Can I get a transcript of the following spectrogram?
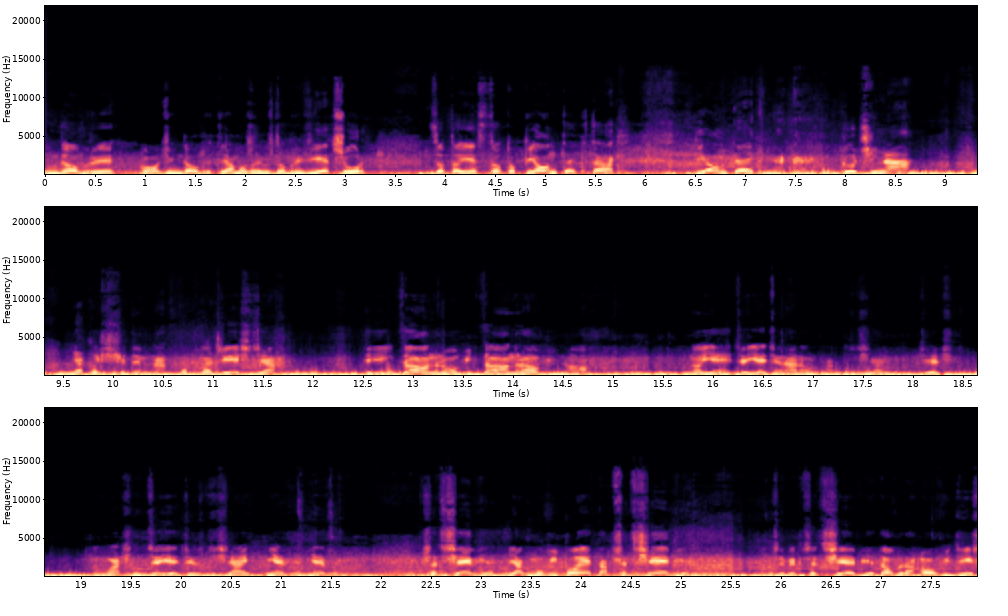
Dzień dobry. O, dzień dobry. Ty, a może już dobry wieczór? Co to jest? Co to? Piątek, tak? Piątek, godzina jakoś 17.20. Ty, i co on robi? Co on robi? No, no jedzie, jedzie na rolkach dzisiaj gdzieś. No właśnie, gdzie jedziesz dzisiaj? Nie wiem, nie wiem. Przed siebie, jak mówi poeta, przed siebie. Żeby przed siebie, dobra, o widzisz?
